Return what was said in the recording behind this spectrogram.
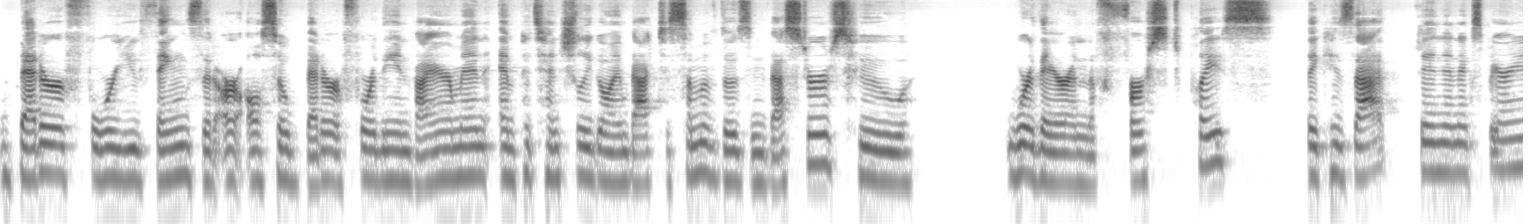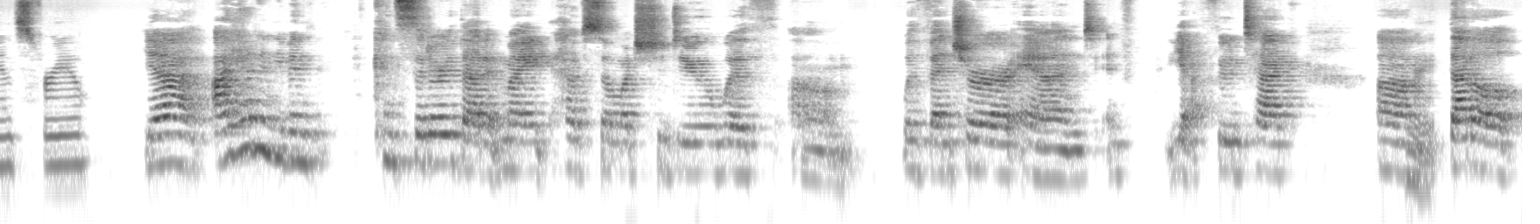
better for you things that are also better for the environment and potentially going back to some of those investors who were there in the first place. Like, has that been an experience for you? Yeah, I hadn't even considered that it might have so much to do with um, with venture and, and yeah, food tech. Um, right. That'll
